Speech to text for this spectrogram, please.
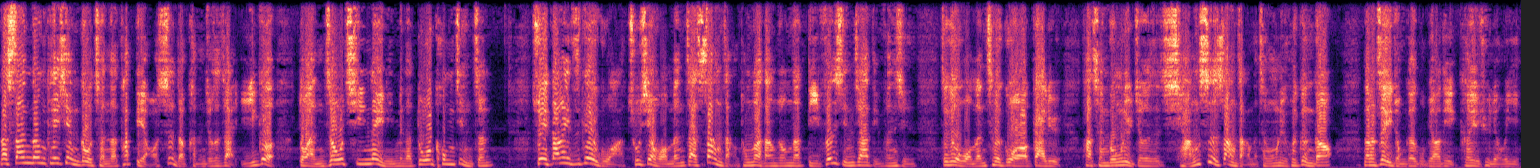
那三根 K 线构成呢，它表示的可能就是在一个短周期内里面的多空竞争。所以，当一只个股啊出现我们在上涨通道当中的底分型加顶分型，这个我们测过概率，它成功率就是强势上涨的成功率会更高。那么这一种个股标的可以去留意，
